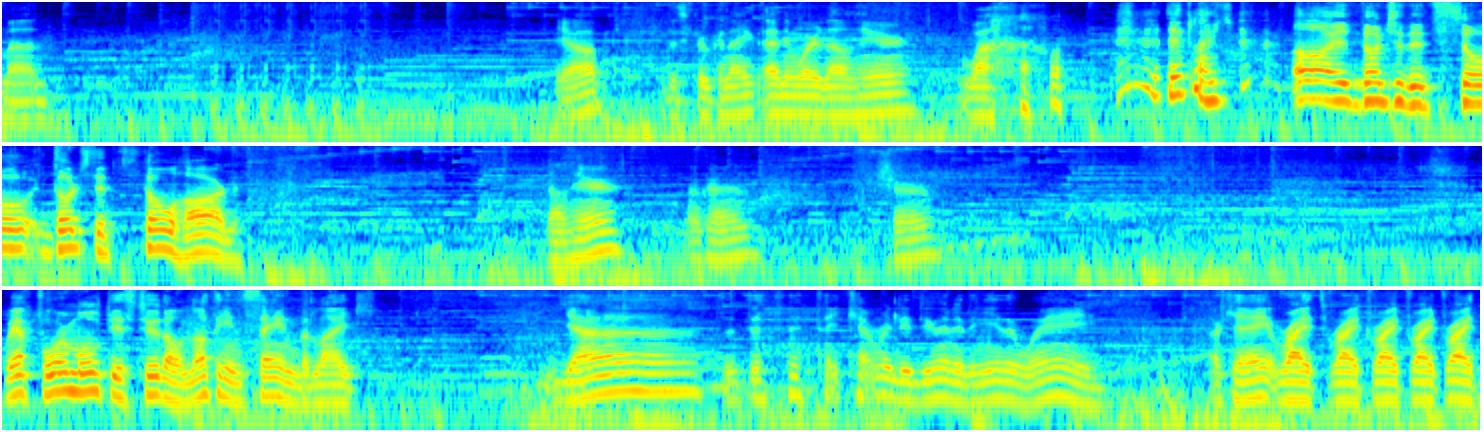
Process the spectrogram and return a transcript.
Man. Yep, this could connect anywhere down here. Wow. it like oh I dodged it so dodged it so hard. Down here? Okay. Sure. We have four multis too though, nothing insane, but like yeah they can't really do anything either way. Okay, right, right, right, right, right.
